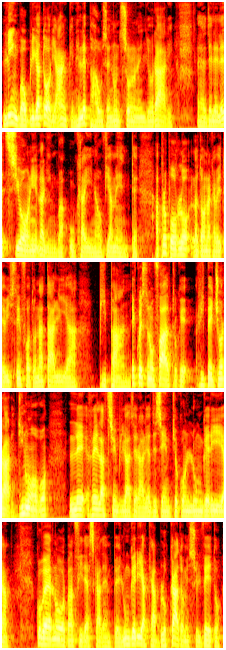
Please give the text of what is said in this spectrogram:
Lingua obbligatoria anche nelle pause, non solo negli orari eh, delle lezioni, la lingua ucraina ovviamente. A proporlo la donna che avete visto in foto, Natalia Pipan. E questo non fa altro che ripeggiorare di nuovo le relazioni bilaterali, ad esempio con l'Ungheria. Governo Orban Fidesz Kadempe. L'Ungheria che ha bloccato, ha messo il veto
